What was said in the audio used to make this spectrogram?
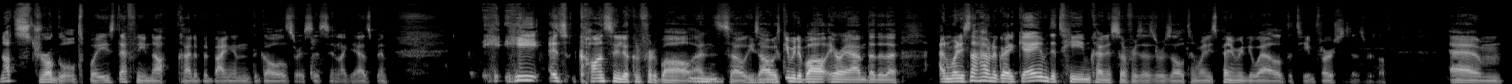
not struggled, but he's definitely not kind of been banging the goals or assisting like he has been. He, is constantly looking for the ball, Mm. and so he's always give me the ball. Here I am. Da, da, da. And when he's not having a great game, the team kind of suffers as a result. And when he's playing really well, the team flourishes as a result. Um,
